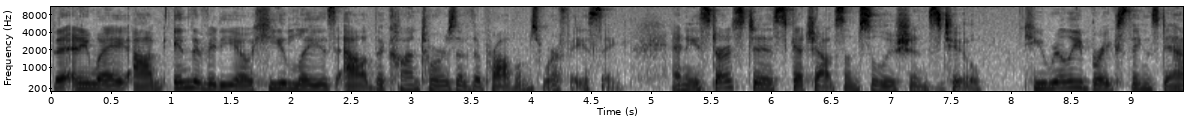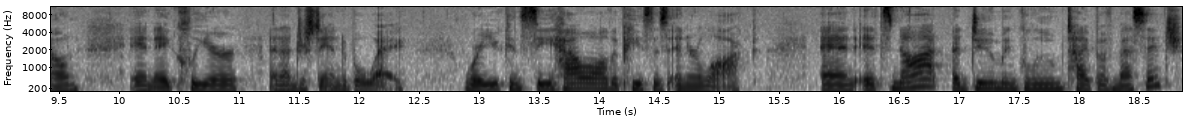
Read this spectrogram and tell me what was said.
But anyway, um, in the video, he lays out the contours of the problems we're facing and he starts to sketch out some solutions too. He really breaks things down in a clear and understandable way where you can see how all the pieces interlock. And it's not a doom and gloom type of message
